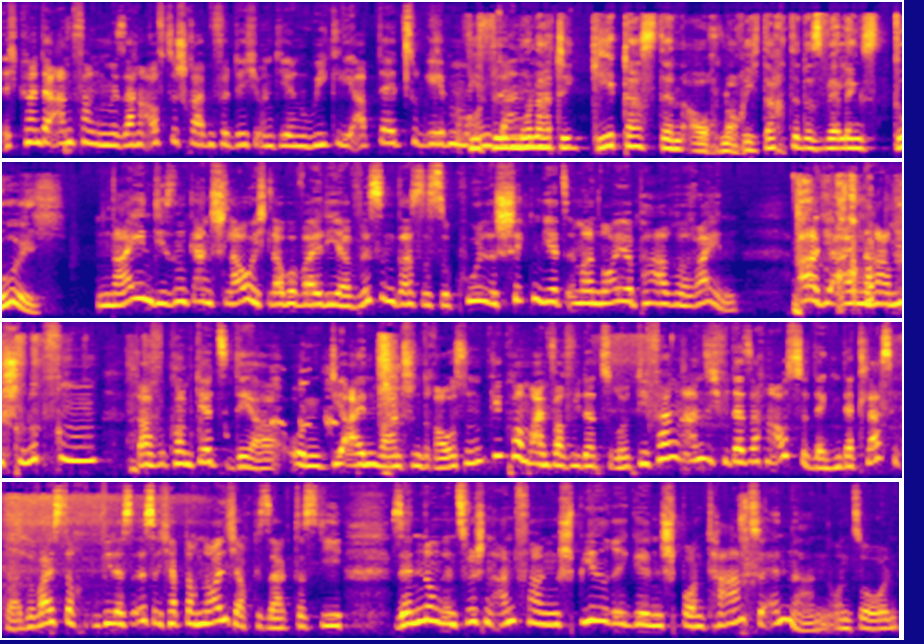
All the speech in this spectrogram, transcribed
Ich könnte anfangen, mir Sachen aufzuschreiben für dich und dir ein Weekly Update zu geben. Wie viele Monate geht das denn auch noch? Ich dachte, das wäre längst durch. Nein, die sind ganz schlau. Ich glaube, weil die ja wissen, dass es so cool ist, schicken die jetzt immer neue Paare rein. Ah, die einen haben Schnupfen, dafür kommt jetzt der. Und die einen waren schon draußen, die kommen einfach wieder zurück. Die fangen an, sich wieder Sachen auszudenken. Der Klassiker. Du weißt doch, wie das ist. Ich habe doch neulich auch gesagt, dass die Sendungen inzwischen anfangen, Spielregeln spontan zu ändern und so. Und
